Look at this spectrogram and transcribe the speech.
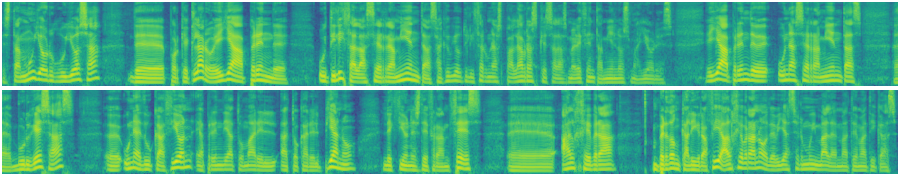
está muy orgullosa de porque claro, ella aprende utiliza las herramientas, aquí voy a utilizar unas palabras que se las merecen también los mayores. Ella aprende unas herramientas eh, burguesas, eh, una educación, aprende a, tomar el, a tocar el piano, lecciones de francés, eh, álgebra, perdón, caligrafía, álgebra no, debía ser muy mala en matemáticas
